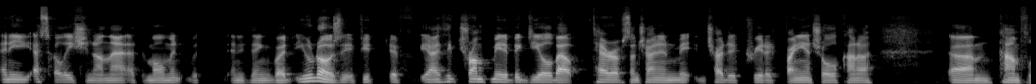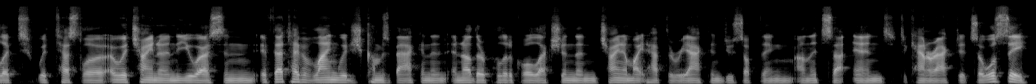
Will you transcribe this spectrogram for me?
any escalation on that at the moment with anything. But who knows if you if yeah, I think Trump made a big deal about tariffs on China and tried to create a financial kind of um, conflict with Tesla uh, with China and the U.S. And if that type of language comes back in an, another political election, then China might have to react and do something on its end to counteract it. So we'll see.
